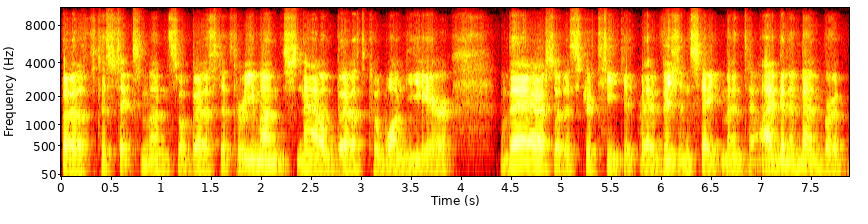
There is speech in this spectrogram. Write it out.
birth to six months or birth to three months now birth to one year their sort of strategic, their vision statement. I've been a member of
